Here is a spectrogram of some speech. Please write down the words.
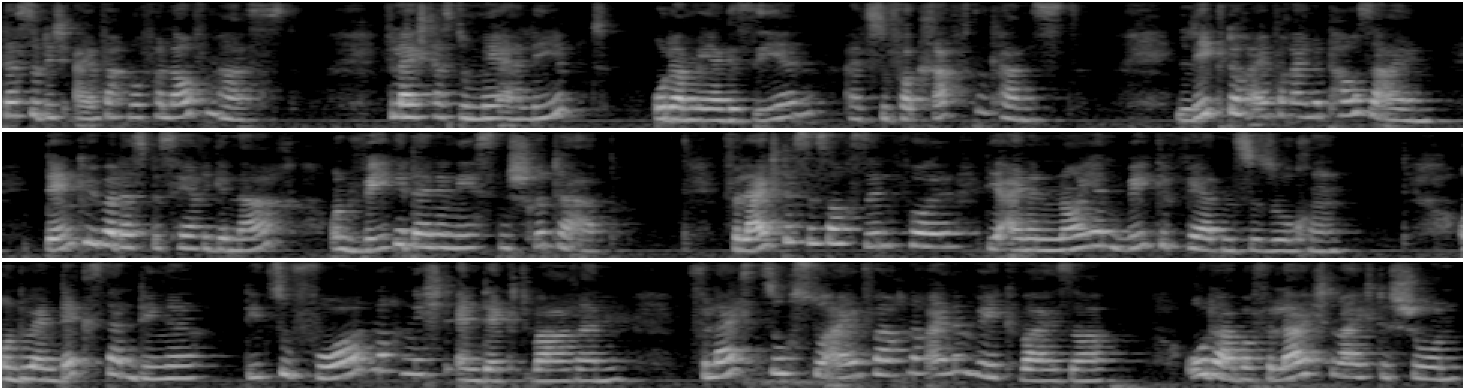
dass du dich einfach nur verlaufen hast. Vielleicht hast du mehr erlebt oder mehr gesehen, als du verkraften kannst. Leg doch einfach eine Pause ein. Denke über das bisherige nach und wege deine nächsten Schritte ab. Vielleicht ist es auch sinnvoll, dir einen neuen Weggefährten zu suchen. Und du entdeckst dann Dinge, die zuvor noch nicht entdeckt waren. Vielleicht suchst du einfach nach einem Wegweiser oder aber vielleicht reicht es schon,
